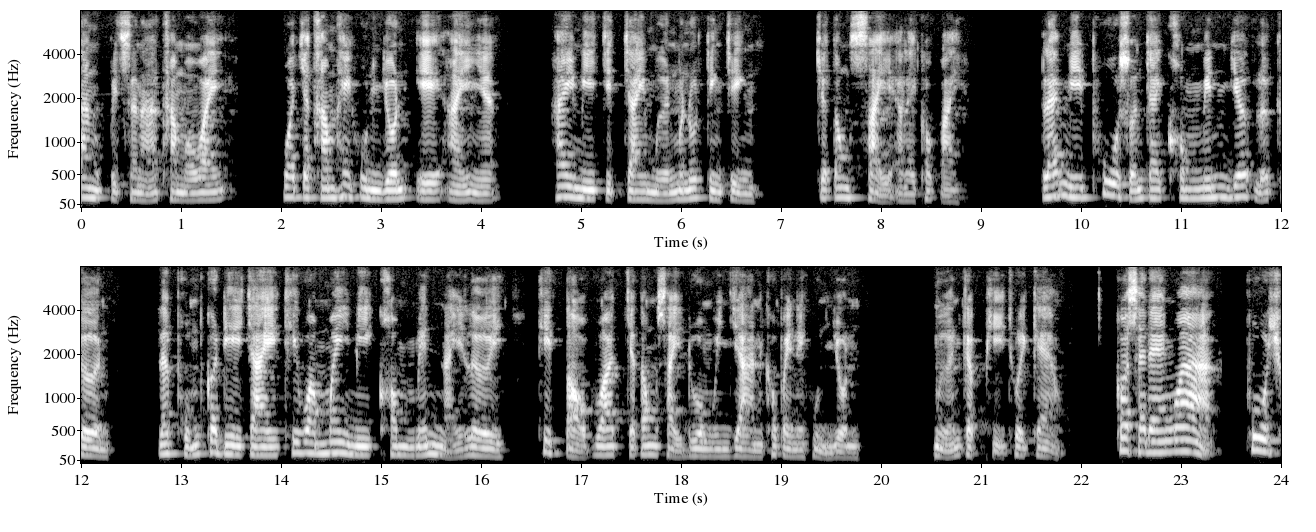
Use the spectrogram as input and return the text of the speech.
ตั้งปริศนาธรรมเอาไว้ ว่าจะทำให้หุ่นยนต์ AI เนี่ยให้มีจิตใจเหมือนมนุษย์จริง ๆ จะต้องใส่อะไรเข้าไป และมีผู้สนใจคอมเมนต์เยอะเหลือเกิน และผมก็ดีใจที่ว่าไม่มีคอมเมนต์ไหนเลย ที่ตอบว่าจะต้องใส่ดวงวิญญาณเข้าไปในหุ่นยนต์ เหมือนกับผีถ้วยแก้ว ก็แสดงว่าผู้ช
